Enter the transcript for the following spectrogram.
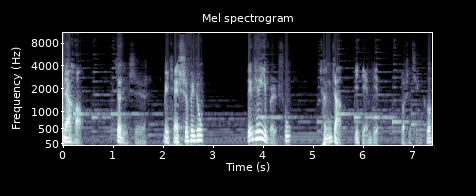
家好，这里是每天十分钟，聆听一本书，成长一点点。我是秦科。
